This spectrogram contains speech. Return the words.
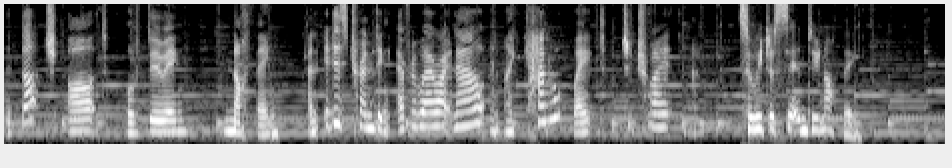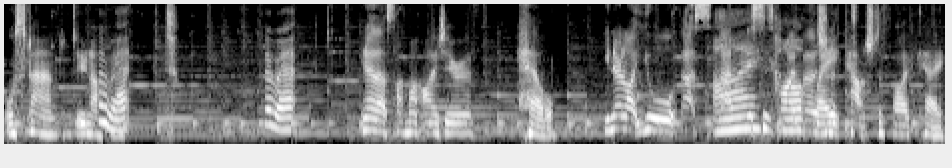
the Dutch art of doing nothing. and it is trending everywhere right now, and I cannot wait to try it out. So we just sit and do nothing, or stand and do nothing. Correct. Correct. You know, that's like my idea of hell. You know, like your that's that, this is my version wait. of couch to five k.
